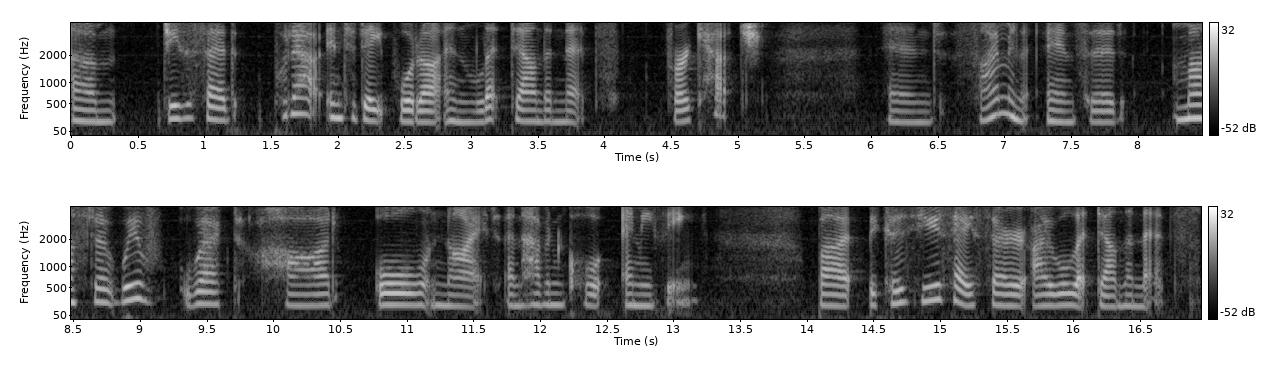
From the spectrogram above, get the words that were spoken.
um, Jesus said, Put out into deep water and let down the nets for a catch. And Simon answered, Master, we've worked hard all night and haven't caught anything. But because you say so, I will let down the nets.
